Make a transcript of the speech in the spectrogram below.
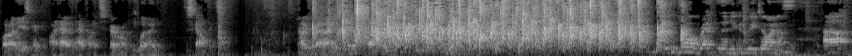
what ideas can I have, and how can I experiment and learn to scale things up. That answers- You can draw breath and then you can rejoin us. Uh,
